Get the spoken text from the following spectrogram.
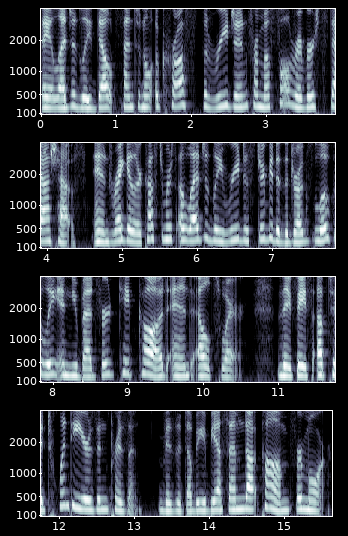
They allegedly dealt fentanyl across the region from a Fall River stash house, and regular customers allegedly redistributed the drugs locally in New Bedford, Cape Cod, and elsewhere. They face up to 20 years in prison. Visit WBSM.com for more.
